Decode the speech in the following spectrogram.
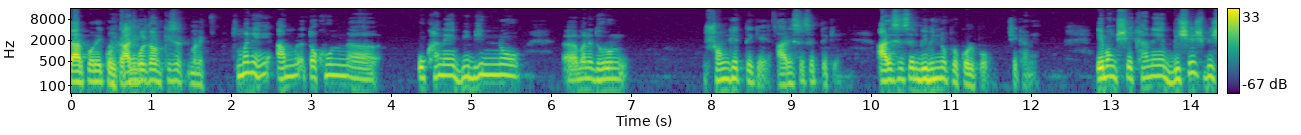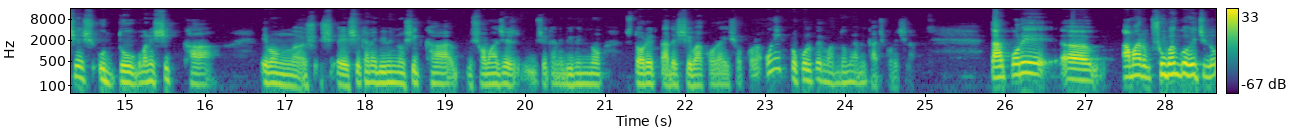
তারপরে কাজ বলতে কিসের মানে মানে আমরা তখন আহ, ওখানে বিভিন্ন মানে ধরুন সংঘের থেকে আরএসএস এর থেকে আরএসএস এর বিভিন্ন প্রকল্প সেখানে। এবং সেখানে বিশেষ বিশেষ উদ্যোগ মানে শিক্ষা এবং সেখানে বিভিন্ন শিক্ষা সমাজের সেখানে বিভিন্ন স্তরের তাদের সেবা করা এইসব করা অনেক প্রকল্পের মাধ্যমে আমি কাজ করেছিলাম। তারপরে আমার সৌভাগ্য হয়েছিল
